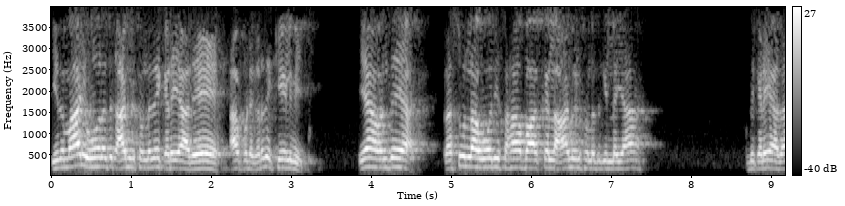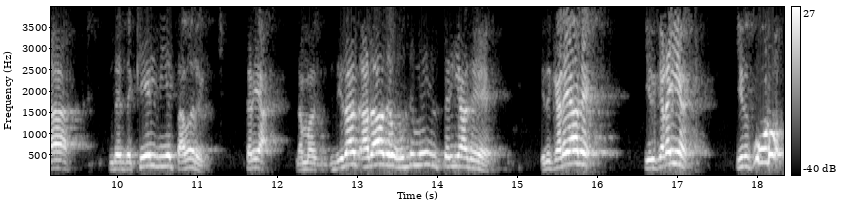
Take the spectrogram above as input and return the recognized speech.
இது மாதிரி ஓரத்துக்கு ஆமின்னு சொன்னதே கிடையாது அப்படிங்கிறது கேள்வி. ஏன் வந்து ரசூல்லா ஓதி சஹாபாக்கள் ஆமின்னு சொன்னதுக்கு இல்லையா? இது கிடையாதா? இந்த இந்த கேள்வியே தவறு. சரியா? நம்ம இதான் அதாவது ஒண்ணுமே இது தெரியாது. இது கிடையாது. இது கிடையும். இது கூடும்.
